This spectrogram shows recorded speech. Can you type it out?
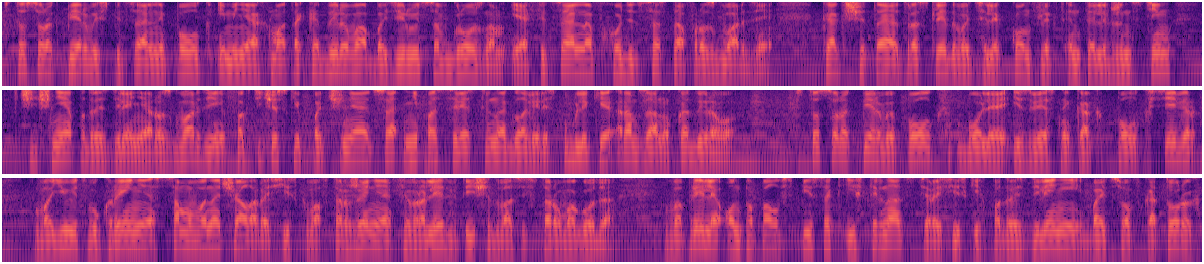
141-й специальный полк имени Ахмата Кадырова базируется в Грозном и официально входит в состав Росгвардии. Как считают расследователи Conflict Intelligence Team, в Чечне подразделения Росгвардии фактически подчиняются непосредственно главе республики Рамзану Кадырову. 141-й полк, более известный как Полк Север, воюет в Украине с самого начала российского вторжения в феврале 2022 года. В апреле он попал в список из 13 российских подразделений, бойцов которых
